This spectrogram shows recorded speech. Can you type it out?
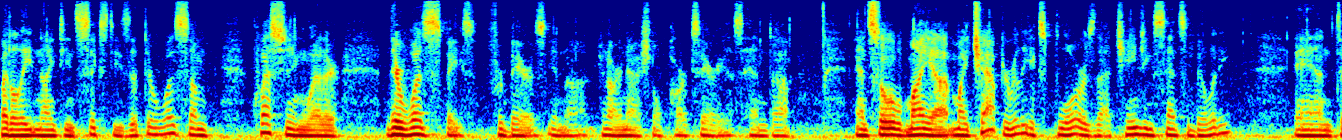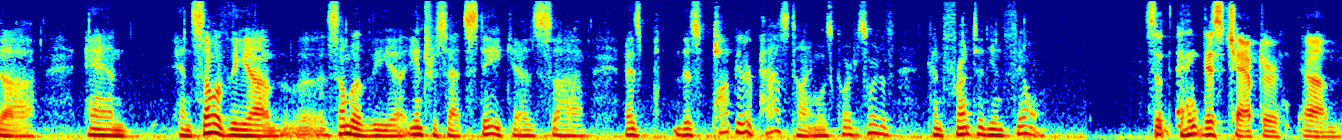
by the late 1960s that there was some questioning whether there was space for bears in, uh, in our national parks areas. And, uh, and so my, uh, my chapter really explores that changing sensibility and, uh, and and some of the um, uh, some of the uh, interests at stake as uh, as p- this popular pastime was sort of confronted in film. So I think this chapter um,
